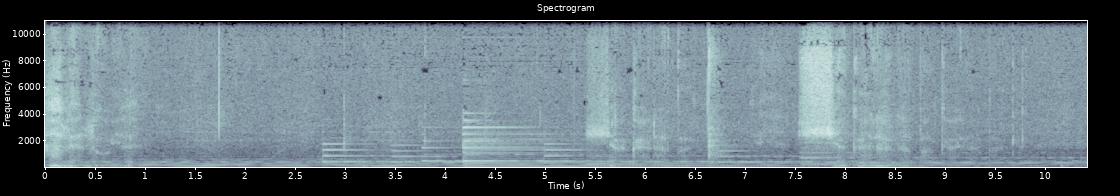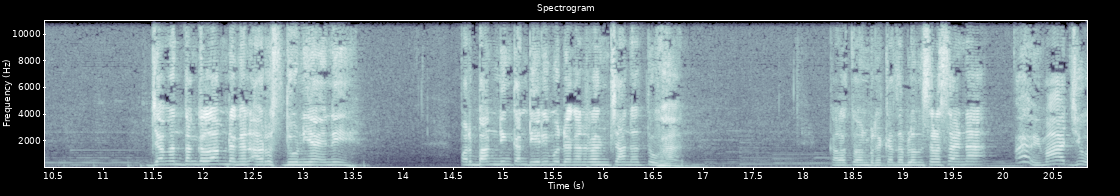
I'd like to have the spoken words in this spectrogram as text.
Haleluya. Jangan tenggelam dengan arus dunia ini. Perbandingkan dirimu dengan rencana Tuhan. Kalau Tuhan berkata belum selesai nak, ayo maju,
